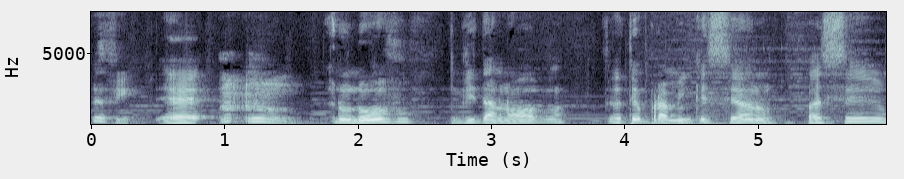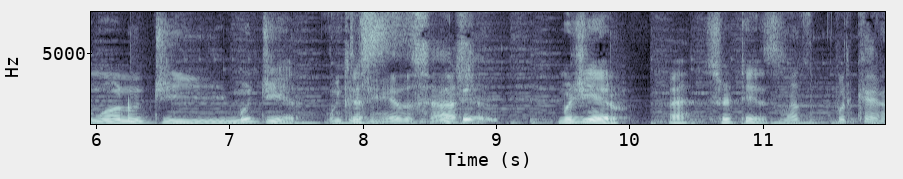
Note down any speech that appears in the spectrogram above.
Mas enfim, é. ano novo, vida nova. Eu tenho pra mim que esse ano vai ser um ano de muito dinheiro. Muito dinheiro, você acha? Tenho... Muito dinheiro. É, certeza. Mas por quê?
